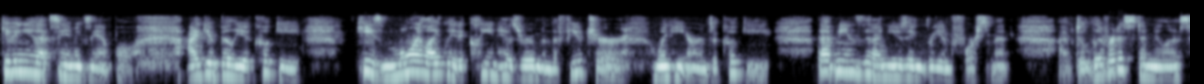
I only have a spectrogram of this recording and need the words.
Giving you that same example, I give Billy a cookie he's more likely to clean his room in the future when he earns a cookie. That means that I'm using reinforcement. I've delivered a stimulus.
